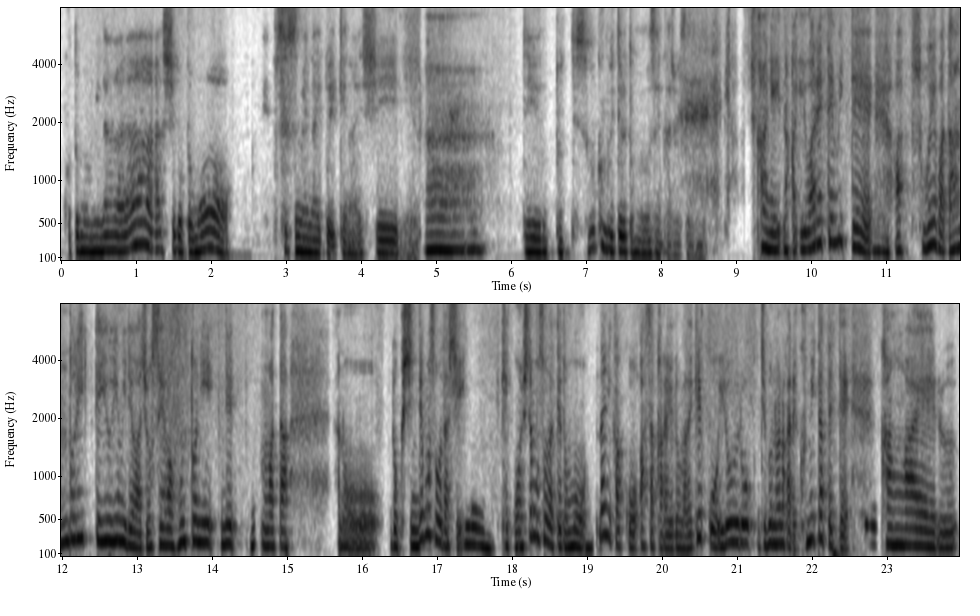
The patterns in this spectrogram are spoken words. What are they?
ことも見ながら仕事も進めないといけないし、っていうのってすごく向いてると思いませんか、女性に。確かになんか言われてみて、うん、あ、そういえば段取りっていう意味では女性は本当にね、また、あの、独身でもそうだし、うん、結婚してもそうだけども、何かこう朝から夜まで結構いろいろ自分の中で組み立てて考える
